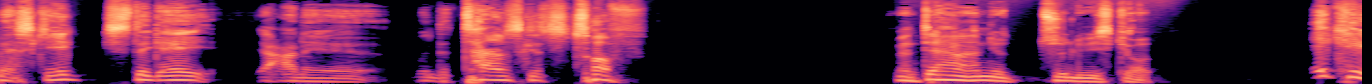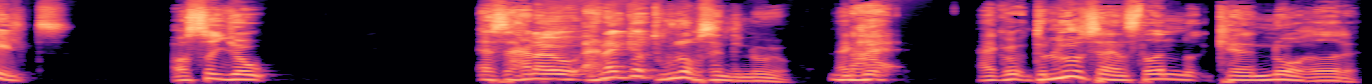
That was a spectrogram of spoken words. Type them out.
Man skal ikke stikke af, Jarne, when the times gets tough. Men det har han jo tydeligvis gjort. Ikke helt. Og så jo, altså han har jo, han har ikke gjort det 100% endnu jo. Han Nej. Kan, han kan, det lyder til, at han stadig kan nå at redde det.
